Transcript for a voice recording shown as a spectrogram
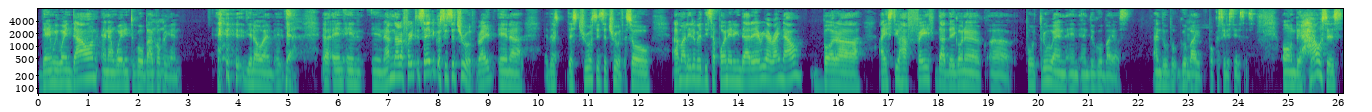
then we went down, and I'm waiting to go back mm-hmm. up again. you know, and yeah. Uh, and and and I'm not afraid to say because it's the truth, right? And uh, right. the truth is the truth. So I'm a little bit disappointed in that area right now, but uh, I still have faith that they're gonna uh, pull through and, and, and do good by us and do good mm-hmm. by Polka City citizens. On the houses,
